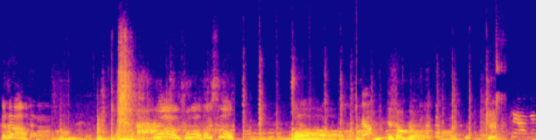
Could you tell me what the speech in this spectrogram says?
가자! 와, 좋아, 멋있어! 와, 뿅? 괜찮죠? 태양의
